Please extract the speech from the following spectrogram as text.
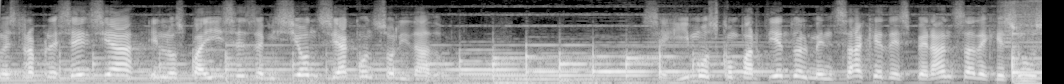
nuestra presencia en los países de misión se ha consolidado. Seguimos compartiendo el mensaje de esperanza de Jesús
